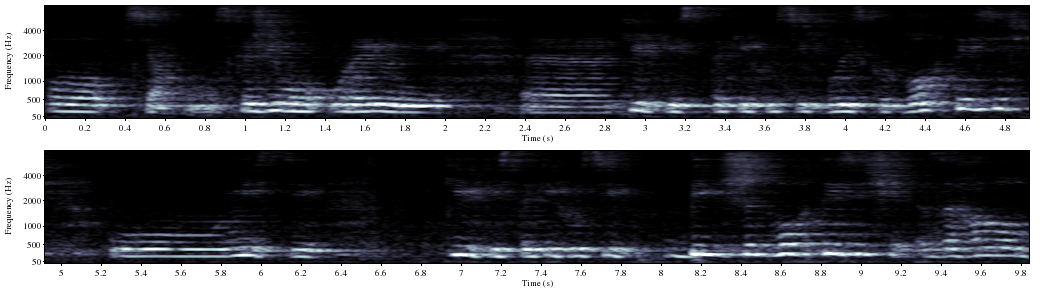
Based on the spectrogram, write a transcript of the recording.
по всякому. Скажімо, у районі е, кількість таких осіб близько двох тисяч, у місті кількість таких осіб більше двох тисяч. Загалом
